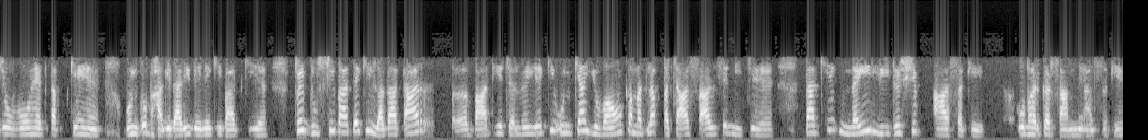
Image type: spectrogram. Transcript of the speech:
जो वो हैं, तबके हैं, उनको भागीदारी देने की बात की है। फिर दूसरी बात है कि लगातार बात ये चल रही है कि उनके युवाओं का मतलब पचास साल से नीचे है, ताकि एक नई लीडरशिप आ सके, उभर कर सामने आ सके।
